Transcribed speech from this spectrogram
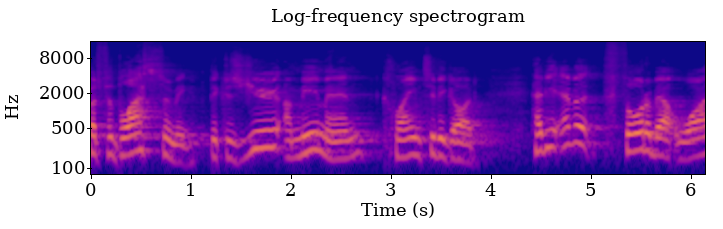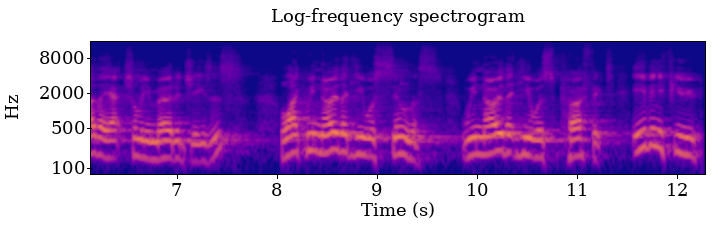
but for blasphemy, because you, a mere man, claim to be God. Have you ever thought about why they actually murdered Jesus? Like we know that he was sinless. We know that he was perfect. Even if you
